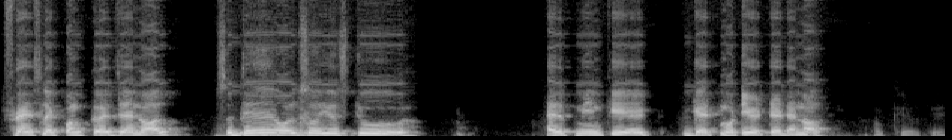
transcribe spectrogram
friends like pankaj and all. So they also used to help me in get motivated and all. Okay okay.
